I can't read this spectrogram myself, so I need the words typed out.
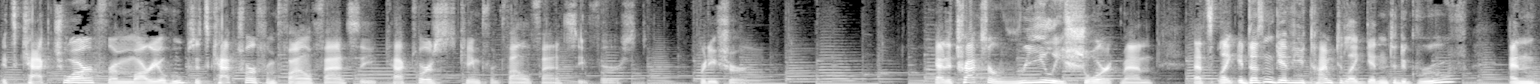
It's Cactuar from Mario Hoops. It's Cactuar from Final Fantasy. Cactuars came from Final Fantasy first. Pretty sure. Yeah, the tracks are really short, man. That's like it doesn't give you time to like get into the groove and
